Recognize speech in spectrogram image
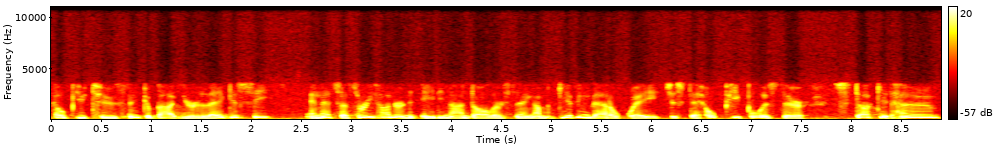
help you to think about your legacy, and that's a $389 thing. I'm giving that away just to help people as they're stuck at home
